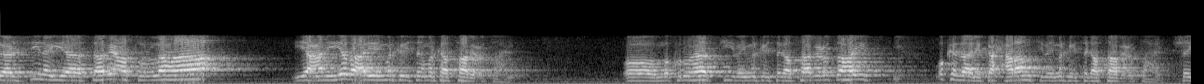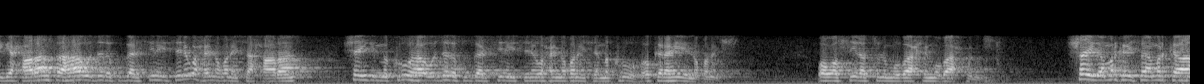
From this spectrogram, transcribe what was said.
gaadhsiinayaa taabicatun lahaa yani iyada ayay markaysaga markaa taabic u tahay. Oo makruhaadkii bay markaysagaa taabic u tahay wakadalika xaaraamtii bay markaysagaa taabic u tahay. Shaygii xaaraanta ahaa waddada ku gaadhsiinaysana waxay noqonaysaa xaaraan. Shaygii makruha waddada ku gaadhsiinaysana waxay noqonaysaa makruh oo karaahiyay noqonaysa. Wa wasiilat lmubaaxi mubaaxun shayga markaysaga markaa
